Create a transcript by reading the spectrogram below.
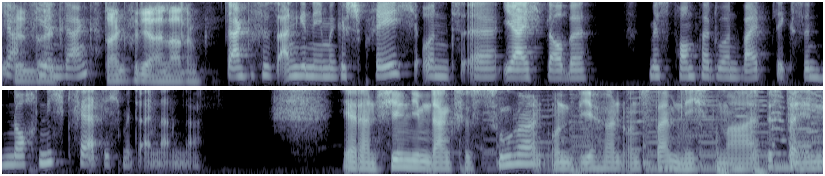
Ja, vielen, vielen Dank. Dank. Danke für die Einladung. Danke fürs angenehme Gespräch. Und äh, ja, ich glaube, Miss Pompadour und Weitblick sind noch nicht fertig miteinander. Ja, dann vielen lieben Dank fürs Zuhören und wir hören uns beim nächsten Mal. Bis dahin.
